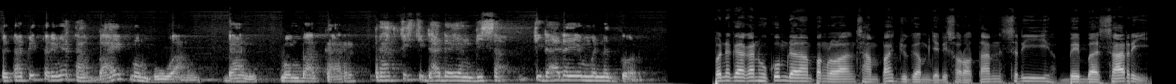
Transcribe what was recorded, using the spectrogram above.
Tetapi ternyata baik membuang dan membakar praktis tidak ada yang bisa, tidak ada yang menegur. Penegakan hukum dalam pengelolaan sampah juga menjadi sorotan Sri Bebasari,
